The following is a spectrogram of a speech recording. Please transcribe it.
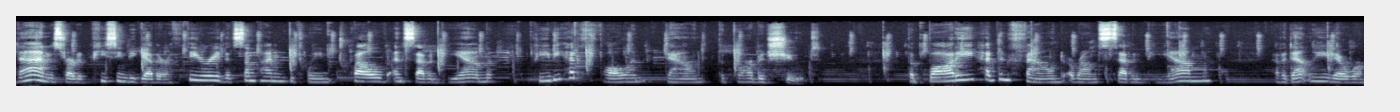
then started piecing together a theory that sometime between 12 and 7 p.m., Phoebe had fallen down the garbage chute. The body had been found around 7 p.m. Evidently, there were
